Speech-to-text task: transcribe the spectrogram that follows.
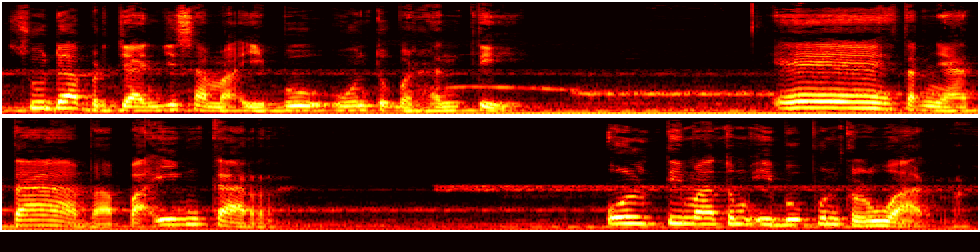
sudah berjanji sama ibu untuk berhenti. Eh, ternyata bapak ingkar. Ultimatum ibu pun keluar.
